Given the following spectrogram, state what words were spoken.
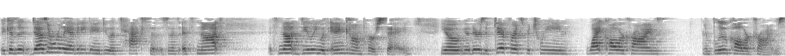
Because it doesn't really have anything to do with taxes. And it's, it's not, it's not dealing with income per se. You know, you know there's a difference between white collar crimes and blue collar crimes.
